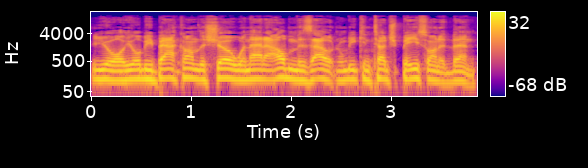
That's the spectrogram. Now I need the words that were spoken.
you'll you'll be back on the show when that album is out and we can touch base on it then.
